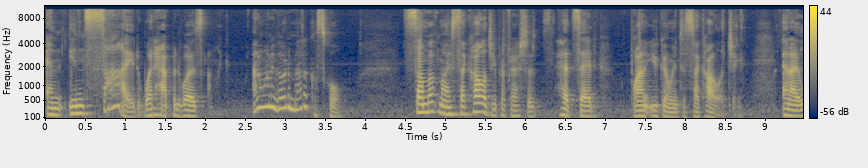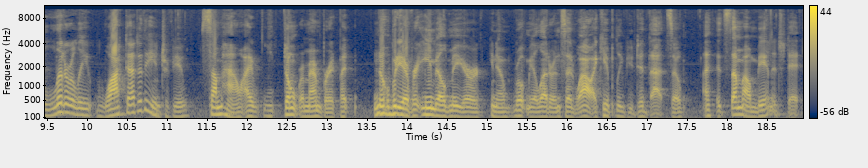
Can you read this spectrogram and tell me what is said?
And inside, what happened was, I'm like, I don't want to go to medical school. Some of my psychology professors had said, "Why don't you go into psychology?" And I literally walked out of the interview somehow. I don't remember it, but nobody ever emailed me or you know wrote me a letter and said, "Wow, I can't believe you did that." So I somehow managed it,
